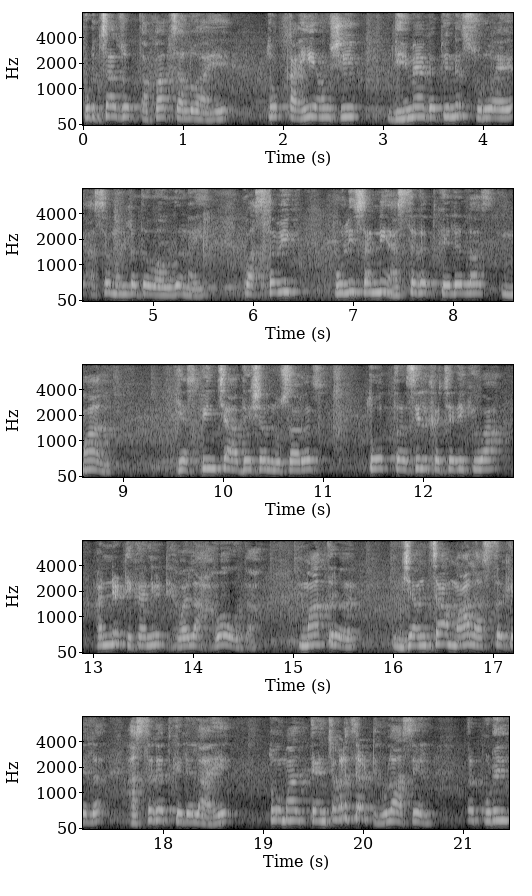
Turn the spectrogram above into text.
पुढचा जो तपास चालू आहे तो काही अंशी धीम्या गतीनेच सुरू आहे असं म्हटलं तर वावगं नाही. वास्तविक पोलिसांनी हस्तगत केलेला माल एस पींच्या आदेशानुसारच तो तहसील कचेरी किंवा अन्य ठिकाणी ठेवायला हवा होता. मात्र ज्यांचा माल हस्त केलं हस्तगत केलेला आहे तो माल त्यांच्याकडे जर ठेवला असेल तर पुढील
